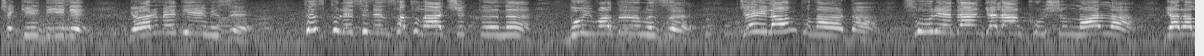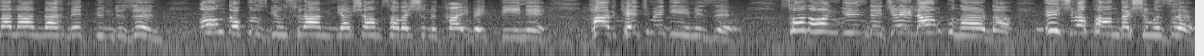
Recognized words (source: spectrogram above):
çekildiğini görmediğimizi, Kız Kulesi'nin satılığa çıktığını duymadığımızı, Ceylanpınar'da Suriye'den gelen kurşunlarla yaralanan Mehmet Gündüz'ün 19 gün süren yaşam savaşını kaybettiğini fark etmediğimizi, son 10 günde Ceylanpınar'da 3 vatandaşımızı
